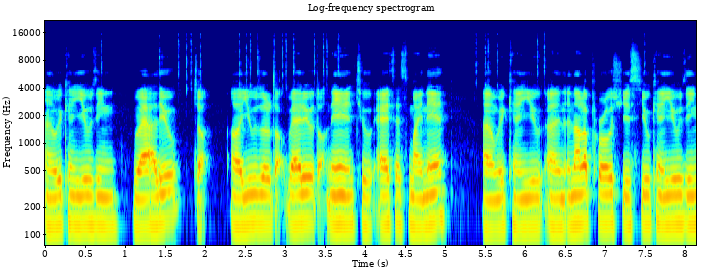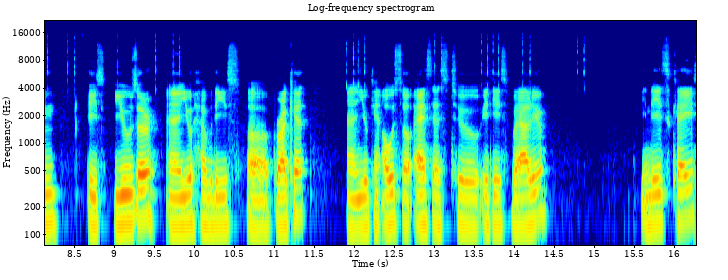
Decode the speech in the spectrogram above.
uh, we can using value dot, uh, user dot value dot name to access my name. And we can use and another approach is you can using this user and you have this uh, bracket and you can also access to its value. In this case,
